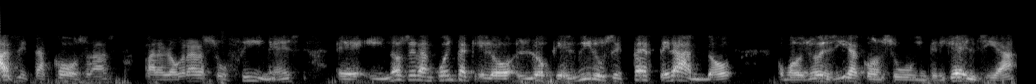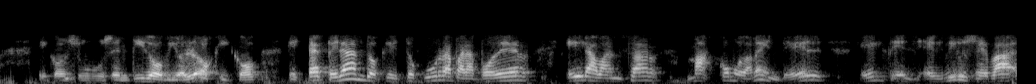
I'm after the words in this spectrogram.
hace estas cosas para lograr sus fines eh, y no se dan cuenta que lo, lo que el virus está esperando, como yo decía con su inteligencia, eh, con su sentido biológico, está esperando que esto ocurra para poder él avanzar más cómodamente. Él, el, virus se va,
